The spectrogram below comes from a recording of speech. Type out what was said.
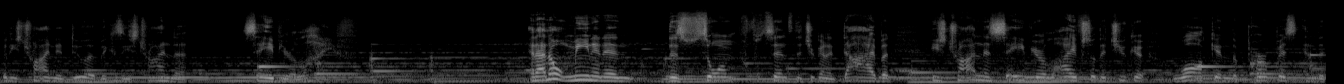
But he's trying to do it because he's trying to save your life. And I don't mean it in this sense that you're going to die, but he's trying to save your life so that you could walk in the purpose and the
